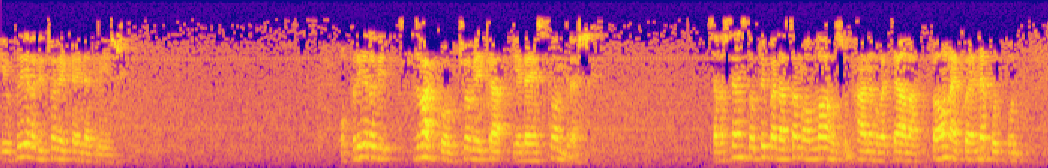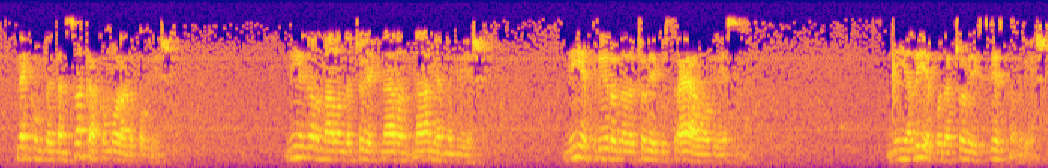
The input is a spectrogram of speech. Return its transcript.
i u prirodi čovjeka je da griješi u prirodi svakog čovjeka je da je sklon greške Savršenstvo pripada samo Allahu subhanahu wa ta'ala, pa onaj koji je nepotpun, nekompletan, svakako mora da pogriješi. Nije normalno da čovjek naravno namjerno griješi. Nije prirodno da čovjek ustrajava u grijesima. Nije lijepo da čovjek svjesno griješi.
